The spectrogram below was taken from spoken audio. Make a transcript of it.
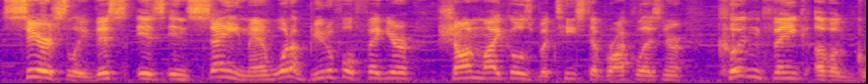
Seriously, this is insane, man. What a beautiful figure. Shawn Michaels, Batista, Brock Lesnar. Couldn't think of a,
